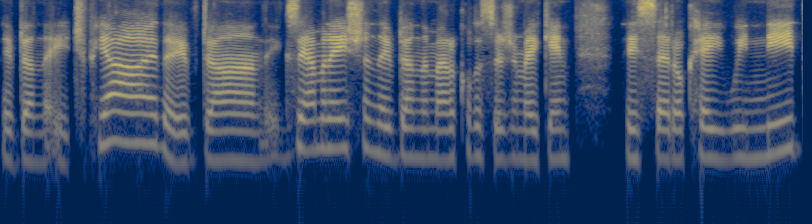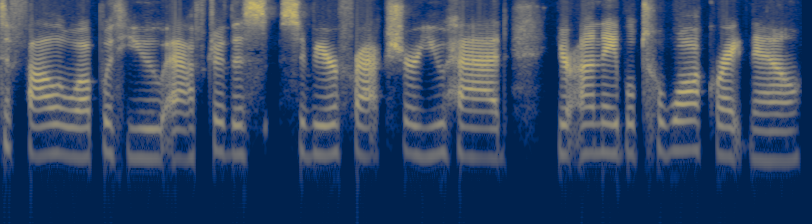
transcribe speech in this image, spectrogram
They've done the HPI, they've done the examination, they've done the medical decision making. They said, okay, we need to follow up with you after this severe fracture you had. You're unable to walk right now.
